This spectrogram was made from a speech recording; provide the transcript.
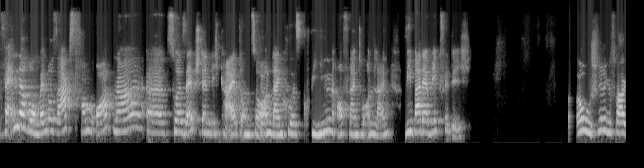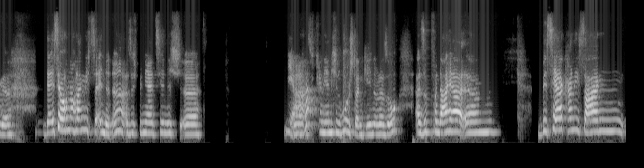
Veränderung, wenn du sagst, vom Ordner äh, zur Selbstständigkeit und zur ja. Online-Kurs Queen, offline to online, wie war der Weg für dich? Oh, schwierige Frage. Der ist ja auch noch lange nicht zu Ende. Ne? Also ich bin ja jetzt hier nicht, äh, ja. Also ich kann ja nicht in Ruhestand gehen oder so. Also von daher, ähm, bisher kann ich sagen,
